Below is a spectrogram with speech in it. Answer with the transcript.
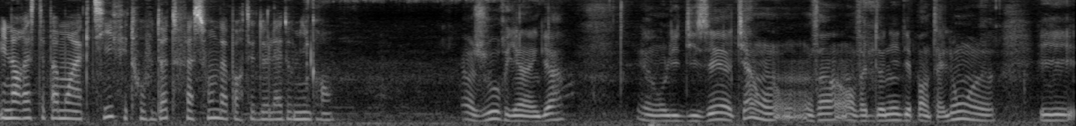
il n'en reste pas moins actif et trouve d'autres façons d'apporter de l'aide aux migrants. Un jour, il y a un gars, et on lui disait Tiens, on, va, on va te donner des pantalons. Euh, et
